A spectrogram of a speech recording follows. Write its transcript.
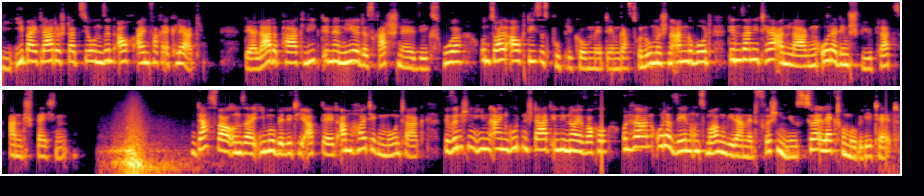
Die E-Bike-Ladestationen sind auch einfach erklärt. Der Ladepark liegt in der Nähe des Radschnellwegs Ruhr und soll auch dieses Publikum mit dem gastronomischen Angebot, den Sanitäranlagen oder dem Spielplatz ansprechen. Das war unser E-Mobility Update am heutigen Montag. Wir wünschen Ihnen einen guten Start in die neue Woche und hören oder sehen uns morgen wieder mit frischen News zur Elektromobilität.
